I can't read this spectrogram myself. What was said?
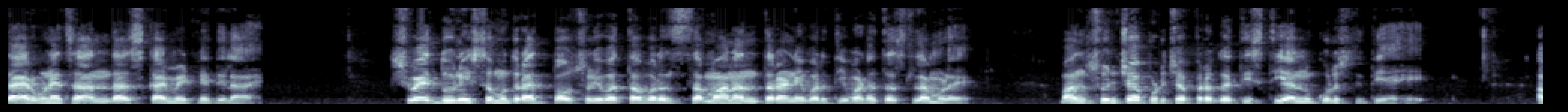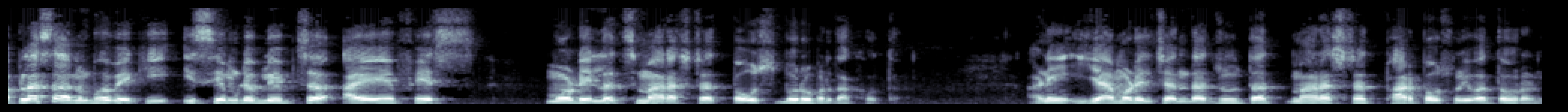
तयार होण्याचा अंदाज स्कायमेटने दिला आहे. शिवाय दोन्ही समुद्रात पावसाळी वातावरण समान अंतराने वरती वाढत असल्यामुळे मान्सूनच्या पुढच्या प्रगतीस ती अनुकूल स्थिती आहे. आपला असा अनुभव आहे की ई सी एम डब्ल्यू एफचं आय एफ एस मॉडेलच महाराष्ट्रात पाऊस बरोबर दाखवतं. आणि या मॉडेलचे अंदाज जुळतात महाराष्ट्रात फार पावसाळी वातावरण.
